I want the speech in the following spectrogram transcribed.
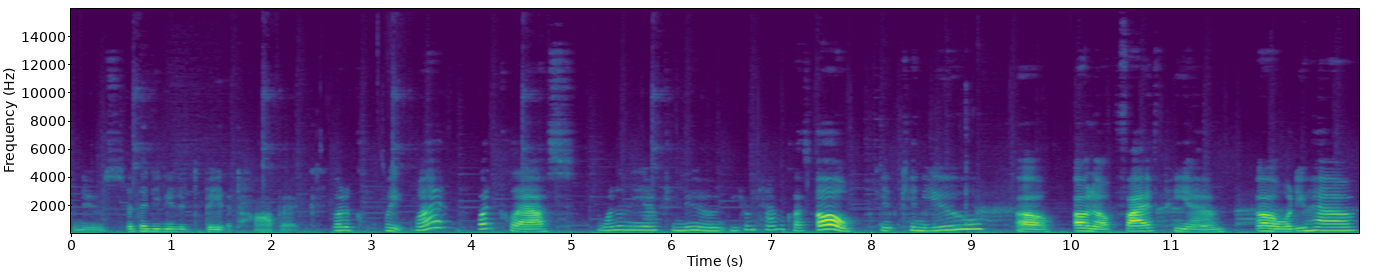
the news, and then you need to debate a topic. Go to wait. What? What class? One in the afternoon. You don't have a class. Oh, can can you? Oh, oh no. 5 p.m. Oh, what do you have?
